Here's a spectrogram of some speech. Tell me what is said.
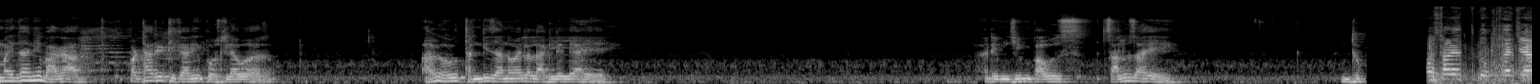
मैदानी भागात पठारी ठिकाणी पोचल्यावर हळूहळू थंडी जाणवायला लागलेली आहे. रिमझिम पाऊस चालूच आहे. धुक पावसाळ्यात डोंगराच्या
